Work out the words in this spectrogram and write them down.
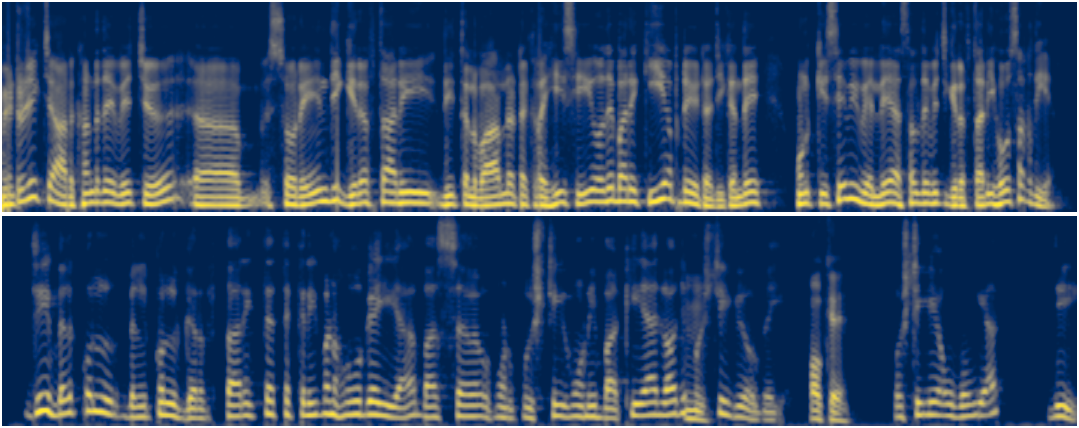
ਮਿੰਟੂ ਜੀ ਝਾਰਖੰਡ ਦੇ ਵਿੱਚ ਸੋਰੇਨ ਦੀ ਗ੍ਰਿਫਤਾਰੀ ਦੀ ਤਲਵਾਰ ਲਟਕ ਰਹੀ ਸੀ। ਉਹਦੇ ਬਾਰੇ ਕੀ ਅਪਡੇਟ ਹੈ ਜੀ? ਕਹਿੰਦੇ ਹੁਣ ਕਿਸੇ ਵੀ ਵੇਲੇ ਅਸਲ ਦੇ ਵਿੱਚ ਗ੍ਰਿਫਤਾਰੀ ਹੋ ਸਕਦੀ ਹੈ। ਜੀ ਬਿਲਕੁਲ ਬਿਲਕੁਲ ਗ੍ਰਿਫਤਾਰੀ ਤੇ ਤਕਰੀਬਨ ਹੋ ਗਈ ਆ। ਬਸ ਹੁਣ ਪੁਸ਼ਟੀ ਹੋਣੀ ਬਾਕੀ ਹੈ। ਲੋ ਜੀ। ਪੁਸ਼ਟੀ ਵੀ ਹੋ ਗਈ। ਓਕੇ ਪੁਸ਼ਟੀ ਵੀ ਹੋ ਗਈ ਆ। ਜੀ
